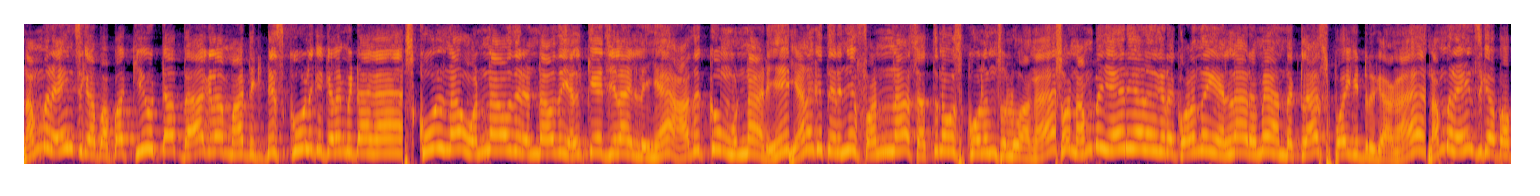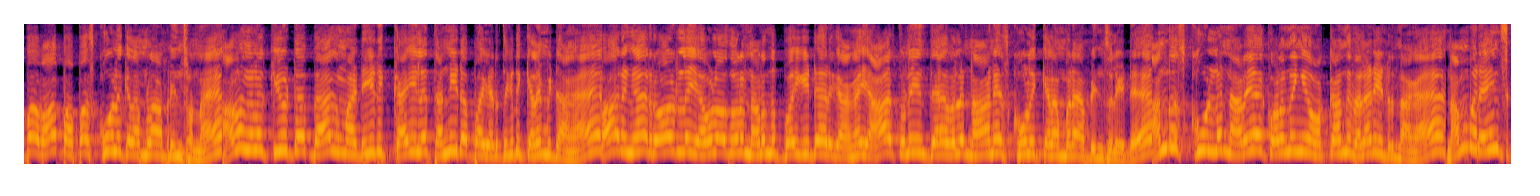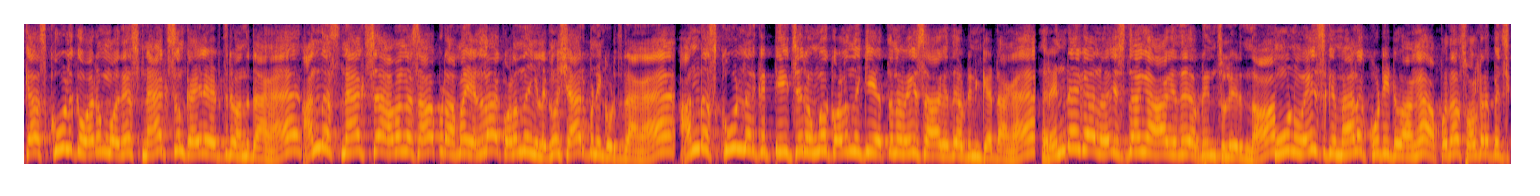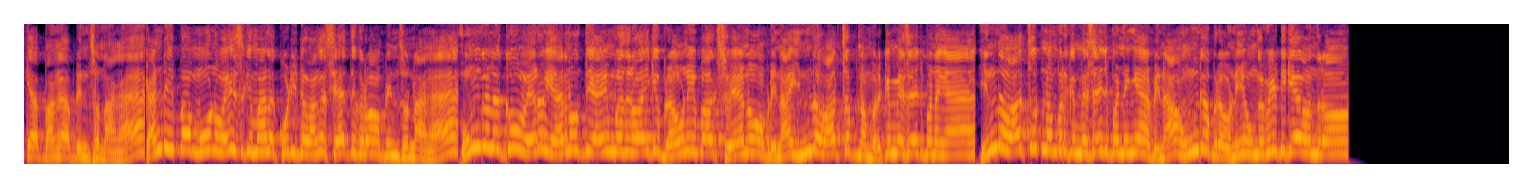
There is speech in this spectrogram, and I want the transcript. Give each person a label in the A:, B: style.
A: நம்ம ரேஞ்சுக்கா பாப்பா கியூட்டா பேக்லாம் மாட்டிக்கிட்டு ஸ்கூலுக்கு கிளம்பிட்டாங்க. ஸ்கூல்னா ஒன்னாவது ரெண்டாவது எல்கேஜிலாம் இல்லைங்க. அதுக்கும் முன்னாடி எனக்கு தெரிஞ்சு ஃபன்னா சத்துணவு ஸ்கூல்னு சொல்லுவாங்க. ஸோ நம்ம ஏரியாவில் இருக்கிற குழந்தைங்க எல்லாருமே அந்த கிளாஸ் போய்கிட்டு இருக்காங்க. நம்ம ரேஞ்சுக்கா பாப்பா வா பாப்பா ஸ்கூலுக்கு கிளம்பலாம் அப்படின்னு சொன்னேன். அவங்களும் கியூட்டா பேக் மாட்டிக்கிட்டு கையில தண்ணி டப்பா எடுத்துக்கிட்டு கிளம்பிட்டாங்க. பாருங்க ரோட்ல எவ்வளவு தூரம் நடந்து போய்கிட்டே இருக்காங்க. யார் துணையும் தேவையில்ல நானே ஸ்கூலுக்கு கிளம்புறேன் அப்படின்னு சொல்லிட்டு அந்த ஸ்கூல்ல நிறைய குழந்தைங்க உட்காந்து விளையாடிட்டு இருந்தாங்க. நம்ம ரேஞ்ச்கா ஸ்கூலுக்கு வரும்போதே ஸ்நாக்ஸும் கையில எடுத்துட்டு வந்துட்டாங்க. அந்த ஸ்நாக்ஸ் அவங்க சாப்பிடாம எல்லா குழந்தைங்களுக்கும் ஷேர் பண்ணி கொடுத்துட்டாங்க. அந்த ஸ்கூல்ல இருக்க டீச்சர் உங்க குழந்தைக்கு எத்தனை வயசு ஆகுது? அப்படின்னு கேட்டாங்க. ரெண்டே கால் வயசு தாங்க ஆகுது அப்படின்னு சொல்லியிருந்தோம். மூணு வயசுக்கு மேல கூட்டிட்டு வாங்க அப்பதான் சொல்ற பேச்சு கேட்பாங்க அப்படின்னு சொன்னாங்க. கண்டிப்பா மூணு வயசுக்கு மேல கூட்டிட்டு வாங்க சேர்த்துக்கிறோம் அப்படின்னு சொன்னாங்க. உங்களுக்கும் வெறும் 250 ஐம்பது ரூபாய்க்கு பிரௌனி பாக்ஸ் வேணும் அப்படின்னா இந்த வாட்ஸ்அப் நம்பருக்கு மெசேஜ் பண்ணுங்க. இந்த வாட்ஸ்அப் நம்பருக்கு மெசேஜ் பண்ணீங்க அப்படின்னா உங்க பிரௌனி உங்க வீட்டுக்கே வந்துடும்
